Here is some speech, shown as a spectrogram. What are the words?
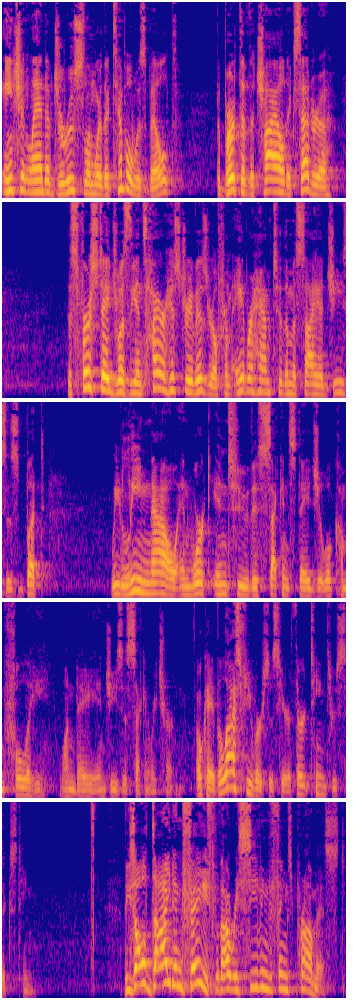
ancient land of Jerusalem where the temple was built, the birth of the child, etc. This first stage was the entire history of Israel from Abraham to the Messiah Jesus. But we lean now and work into this second stage that will come fully one day in Jesus' second return. Okay, the last few verses here, 13 through 16. These all died in faith without receiving the things promised.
